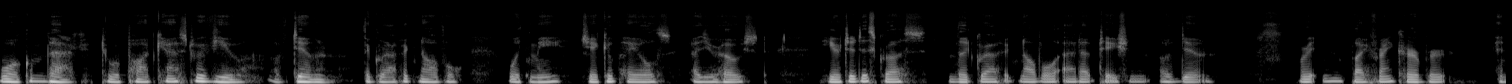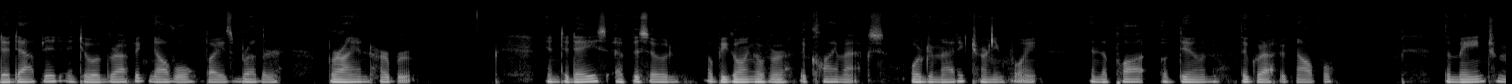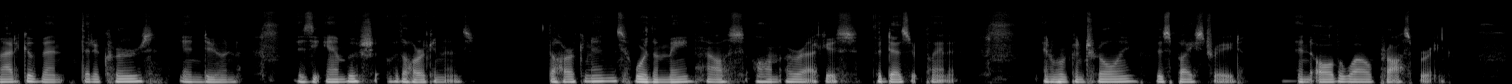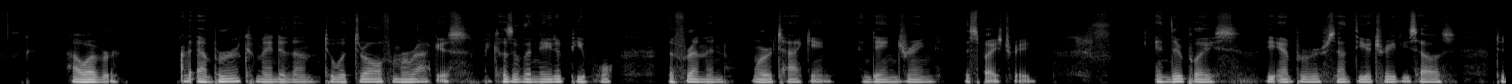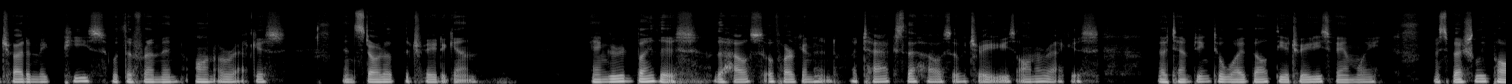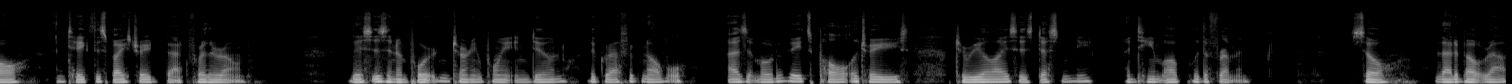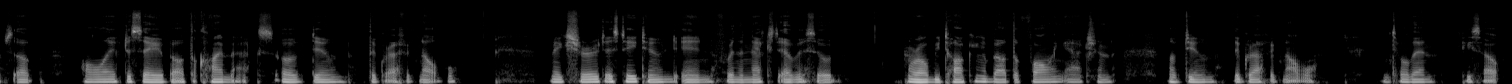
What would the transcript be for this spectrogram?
Welcome back to a podcast review of Dune, the graphic novel, with me, Jacob Hales, as your host, here to discuss the graphic novel adaptation of Dune, written by Frank Herbert and adapted into a graphic novel by his brother, Brian Herbert. In today's episode, I'll be going over the climax or dramatic turning point in the plot of Dune, the graphic novel. The main traumatic event that occurs in Dune is the ambush of the Harkonnens. The Harkonnens were the main house on Arrakis, the desert planet, and were controlling the spice trade, and all the while prospering. However, the Emperor commanded them to withdraw from Arrakis because of the native people the Fremen were attacking, and endangering the spice trade. In their place, the Emperor sent the Atreides house to try to make peace with the Fremen on Arrakis and start up the trade again. Angered by this, the House of Harkonnen attacks the House of Atreides on Arrakis, attempting to wipe out the Atreides family, especially Paul, and take the spice trade back for their own. This is an important turning point in Dune, the graphic novel, as it motivates Paul Atreides to realize his destiny and team up with the Fremen. So, that about wraps up all I have to say about the climax of Dune, the graphic novel. Make sure to stay tuned in for the next episode, where I'll be talking about the falling action of Dune, the graphic novel. Until then, peace out.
